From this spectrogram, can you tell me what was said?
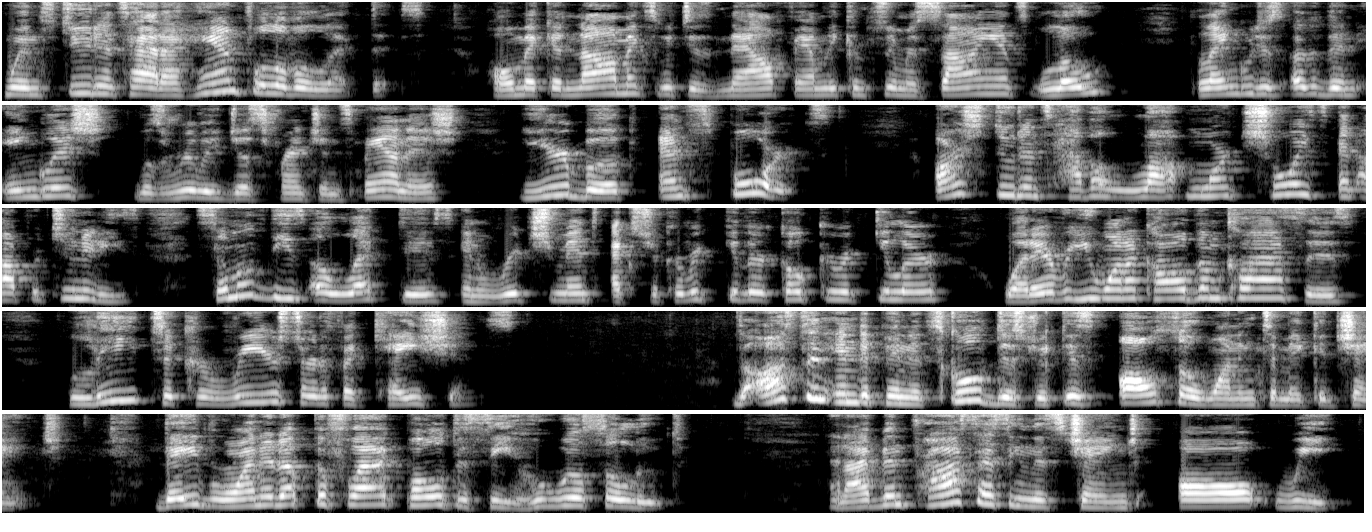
when students had a handful of electives home economics, which is now family consumer science, LOTE, languages other than English was really just French and Spanish, yearbook, and sports. Our students have a lot more choice and opportunities. Some of these electives, enrichment, extracurricular, co curricular, whatever you want to call them classes, lead to career certifications. The Austin Independent School District is also wanting to make a change. They've run it up the flagpole to see who will salute. And I've been processing this change all week.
